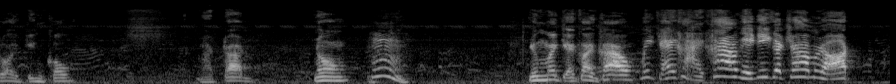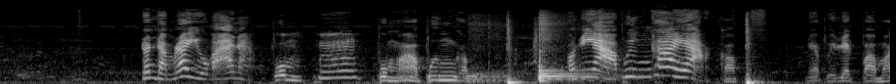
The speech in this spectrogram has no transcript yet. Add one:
ร้อยจริงเขามาต้านน้องอืมยังไม่แจกก้อยข้าว ไม่ใช่ขายข้าวไงดีก็ชอบหรอด นั่นทำไรอยู่บ้านอะผมอืมผมห้าพึ่งครับตอนนี้อะพึ่งค่ายอะครับเนี่ยไปเล็กป่าไม้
